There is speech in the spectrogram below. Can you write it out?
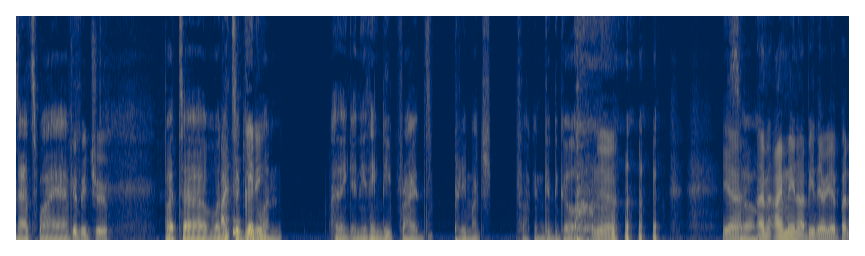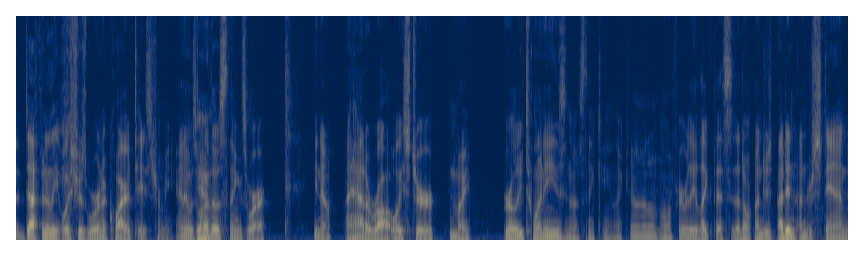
That's- that's why I've. could be true. But uh, when I it's a good eating- one, I think anything deep fried's pretty much fucking good to go. Yeah. Yeah, So- I, I may not be there yet, but definitely oysters were an acquired taste for me, and it was one of those things where, you know, I had a raw oyster in my early twenties, and I was thinking like, oh, I don't know if I really like this. I don't under, I didn't understand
